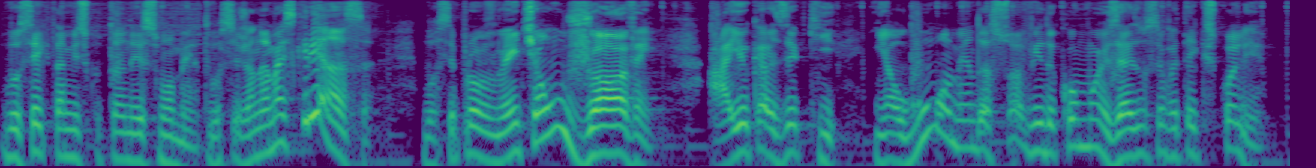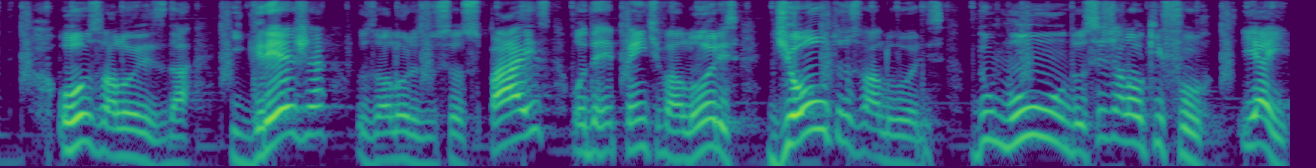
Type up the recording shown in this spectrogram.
Você que está me escutando nesse momento, você já não é mais criança. Você provavelmente é um jovem. Aí eu quero dizer que em algum momento da sua vida, como Moisés, você vai ter que escolher os valores da igreja, os valores dos seus pais, ou de repente valores de outros valores, do mundo, seja lá o que for. E aí,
